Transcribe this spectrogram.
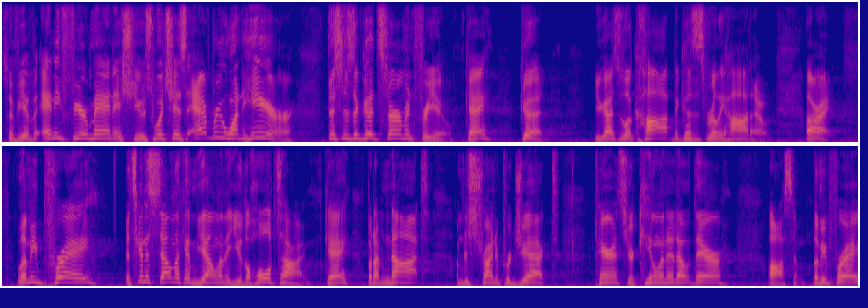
So if you have any fear man issues, which is everyone here, this is a good sermon for you, okay? Good. You guys look hot because it's really hot out. All right, let me pray. It's gonna sound like I'm yelling at you the whole time, okay? But I'm not. I'm just trying to project. Parents, you're killing it out there. Awesome. Let me pray,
